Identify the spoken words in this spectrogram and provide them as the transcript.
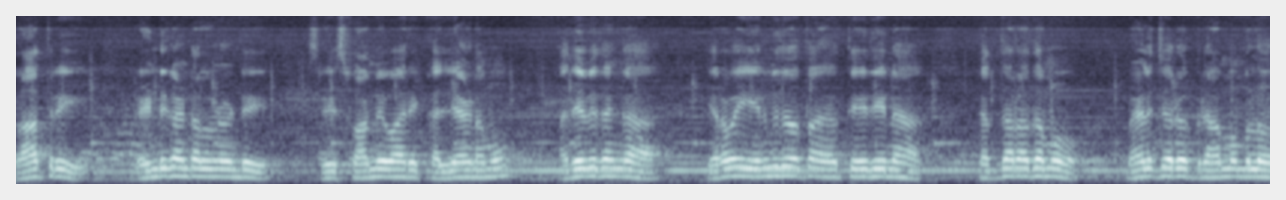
రాత్రి రెండు గంటల నుండి శ్రీ స్వామివారి కళ్యాణము అదేవిధంగా ఇరవై ఎనిమిదవ తేదీన పెద్ద రథము మేళచెరు గ్రామంలో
